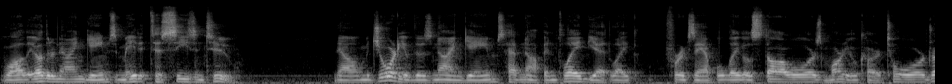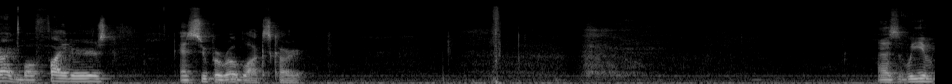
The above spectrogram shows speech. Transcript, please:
while the other nine games made it to Season 2. Now, a majority of those nine games have not been played yet, like, for example, LEGO Star Wars, Mario Kart Tour, Dragon Ball FighterZ, and Super Roblox Kart. As we've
